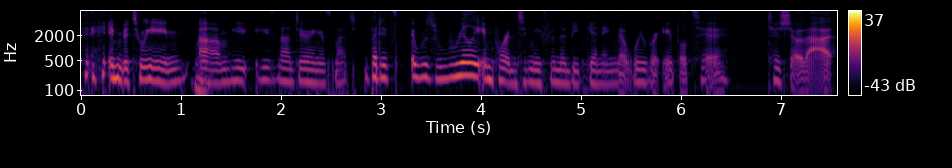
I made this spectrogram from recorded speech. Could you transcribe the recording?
in between. Um, he, he's not doing as much, but it's it was really important to me from the beginning that we were able to to show that.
